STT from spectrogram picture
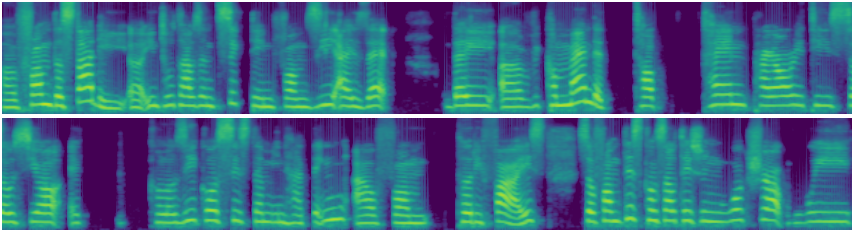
uh, from the study uh, in 2016 from GIZ, they uh, recommended top 10 priority socio-ecological system in Hà Tĩnh out from 35. So from this consultation workshop, we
